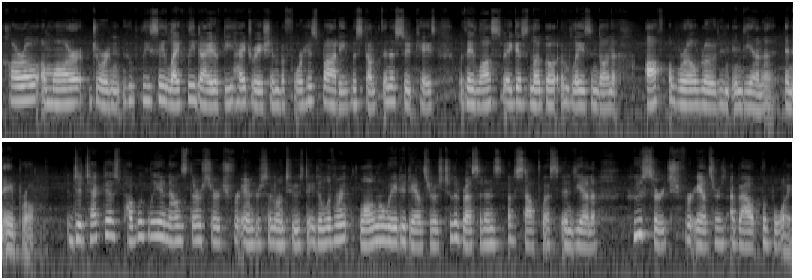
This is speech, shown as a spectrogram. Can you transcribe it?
Cairo Ammar Jordan, who police say likely died of dehydration before his body was dumped in a suitcase with a Las Vegas logo emblazoned on it off a Royal Road in Indiana in April. Detectives publicly announced their search for Anderson on Tuesday, delivering long awaited answers to the residents of southwest Indiana who searched for answers about the boy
